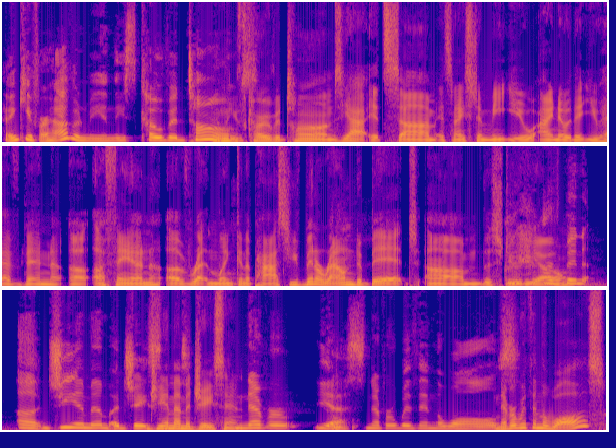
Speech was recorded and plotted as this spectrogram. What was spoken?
Thank you for having me in these COVID times. it's COVID times. Yeah, it's um, it's nice to meet you. I know that you have been a, a fan of Rhett and Link in the past. You've been around a bit. Um, the studio. I've been uh, GMM adjacent. GMM adjacent. Never, yes, never within the walls. Never within the walls.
